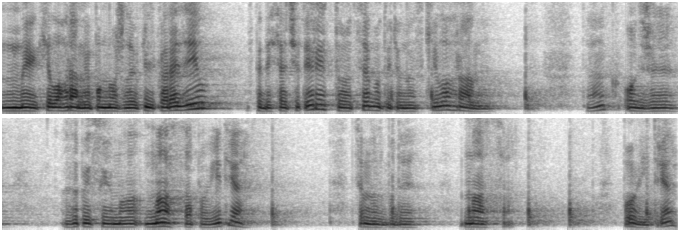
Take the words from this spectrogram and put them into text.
Ми кілограми помножили в кілька разів, в 54, то це будуть у нас кілограми. Так, отже, записуємо маса повітря. Це в нас буде маса повітря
